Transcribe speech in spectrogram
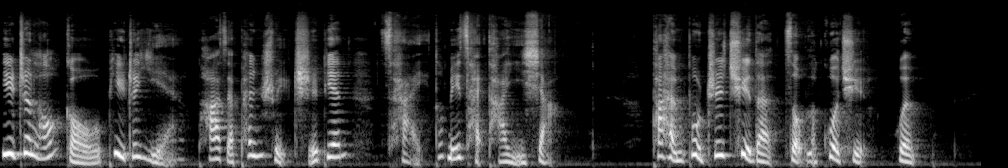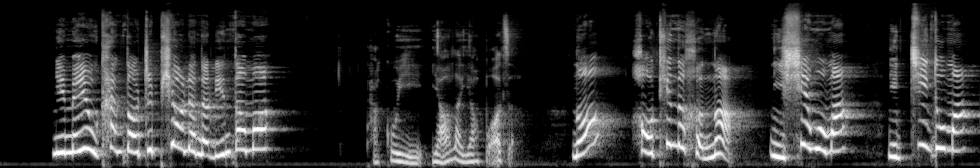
一只老狗闭着眼趴在喷水池边，踩都没踩它一下。他很不知趣的走了过去，问：“你没有看到这漂亮的铃铛吗？”他故意摇了摇脖子：“喏，好听的很呢。你羡慕吗？你嫉妒吗？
